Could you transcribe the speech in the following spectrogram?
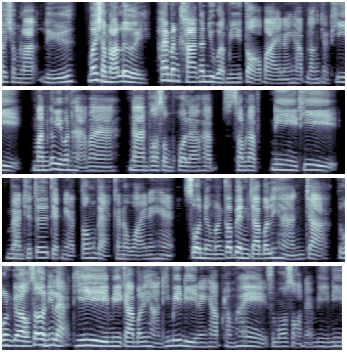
อยๆชำระหรือไม่ชำระเลย ให้มันค้างกันอยู่แบบนี้ต่อไปนะครับ หลังจากที่มันก็มีปัญหามานานพอสมควรแล้วครับสำหรับหนี้ที่แมนเชสเตอร์ยูไนเต็ดเนี่ยต้องแบกกันเอาไว้นะฮะส่วนหนึ่งมันก็เป็นการบริหารจากตุกนเกลเซอร์นี่แหละที่มีการบริหารที่ไม่ดีนะครับทำให้สโมสรเนี่ยมีหนี้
